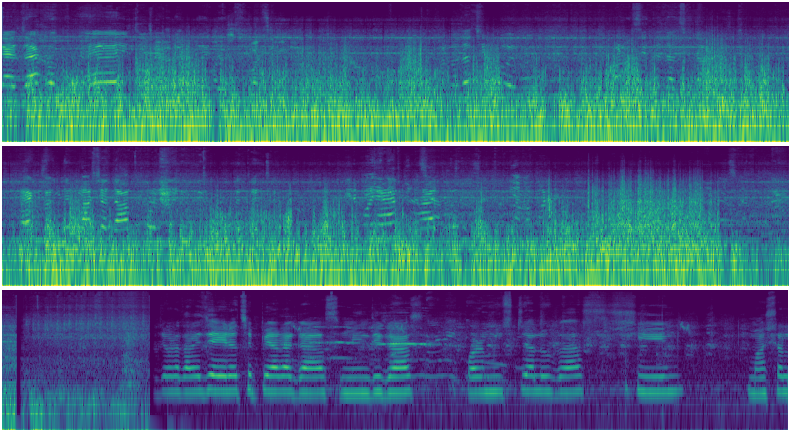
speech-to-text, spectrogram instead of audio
Guys, দেখো এই যে জোড়া দাঁড়িয়ে এর হচ্ছে পেয়ারা গাছ মিন্দি গাছ পরে মিষ্টি আলু গাছ শিম মাসাল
